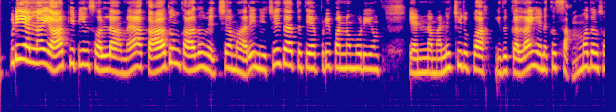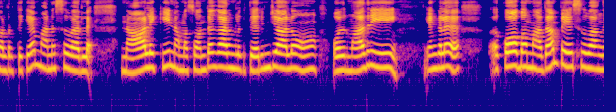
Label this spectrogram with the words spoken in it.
இப்படியெல்லாம் யார்கிட்டையும் சொல்லாமல் காதும் காதும் வச்ச மாதிரி நிச்சயதார்த்தத்தை எப்படி பண்ண முடியும்? என்னை மன்னிச்சிடுப்பா. இதுக்கெல்லாம் எனக்கு சம்மதம் சொல்கிறதுக்கே மனசு வரல. நாளைக்கு நம்ம சொந்தக்காரங்களுக்கு தெரிஞ்சாலும் ஒரு மாதிரி எங்களை கோபமாக தான் பேசுவாங்க.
